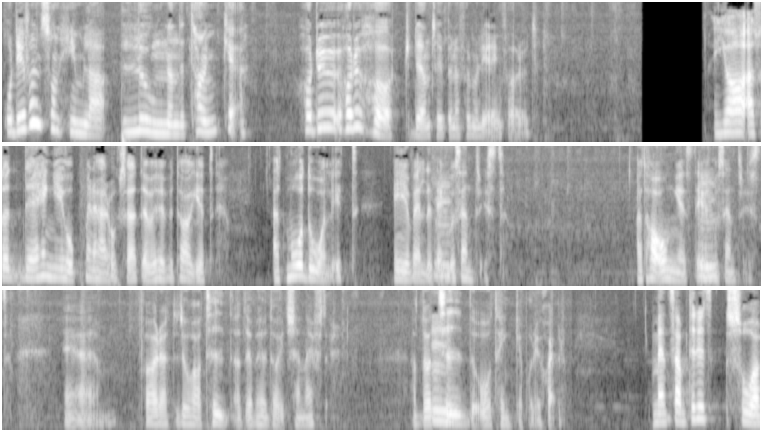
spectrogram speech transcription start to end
Och det var en sån himla lugnande tanke. Har du, har du hört den typen av formulering förut? Ja, alltså det hänger ihop med det här också att överhuvudtaget att må dåligt är väldigt Mm. egocentriskt. Att ha ångest är Mm. egocentriskt. Ehm, för att du har tid att överhuvudtaget känna efter. Att du har Mm. tid att tänka på dig själv. Men samtidigt så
